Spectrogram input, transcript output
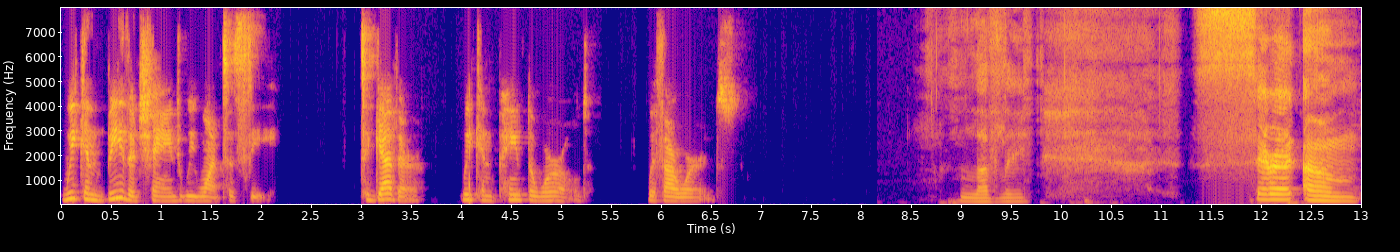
We can be the change we want to see. Together, we can paint the world with our words. Lovely. Sarah, um,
